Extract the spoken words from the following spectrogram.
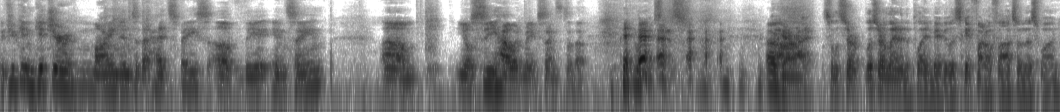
if you can get your mind into the headspace of the insane, um, you'll see how it makes sense to them. Makes sense. Okay. All right. So let's start. Let's start landing the plane, baby. Let's get final thoughts on this one.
